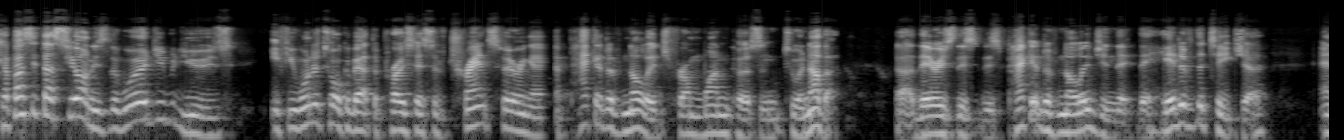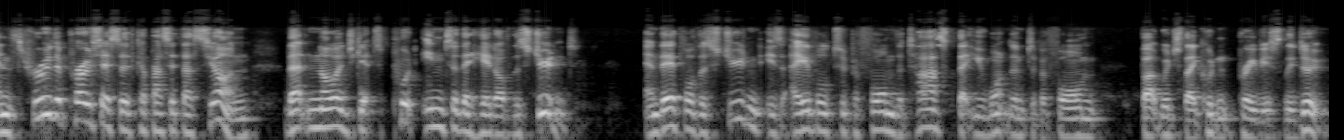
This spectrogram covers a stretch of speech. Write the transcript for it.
capacitación is the word you would use if you want to talk about the process of transferring a, a packet of knowledge from one person to another. Uh, there is this, this packet of knowledge in the, the head of the teacher and through the process of capacitación, that knowledge gets put into the head of the student. And therefore, the student is able to perform the task that you want them to perform, but which they couldn't previously do.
